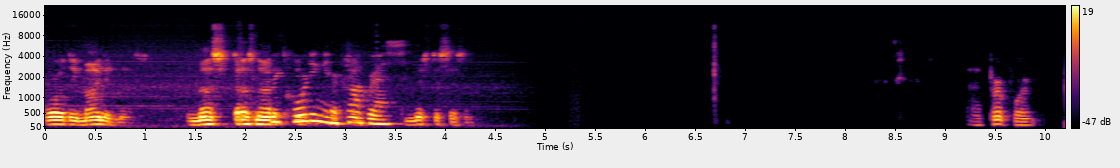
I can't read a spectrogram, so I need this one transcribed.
worldly mindedness, and thus does not recording in progress mysticism? Uh, purport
